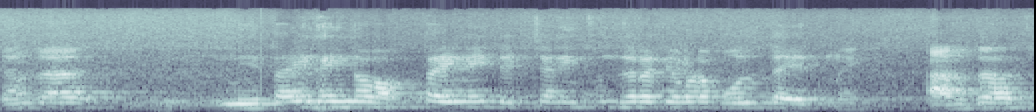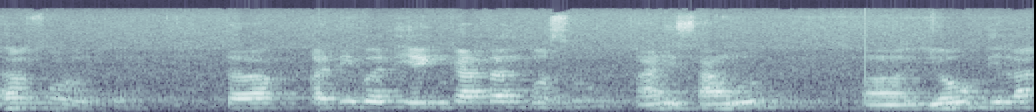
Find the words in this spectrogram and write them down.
कारण का नेताही नाही ना वक्ताही नाही त्याच्याने इथून जरा तेवढं बोलता येत नाही. अर्धा अर्धा सोडवतो तर कधी कधी एकांतात बसू आणि सांगू योग दिला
